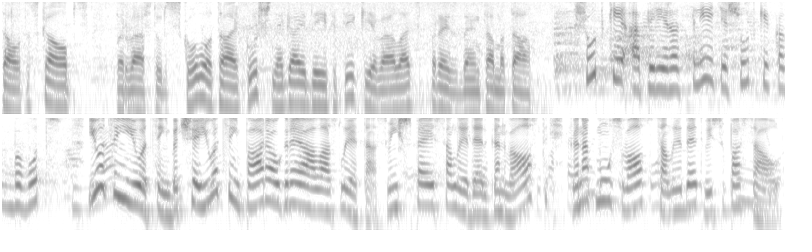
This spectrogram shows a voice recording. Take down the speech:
Tautas kalps par vēstures skolotāju, kurš negaidīti tiek ievēlēts prezidenta amatā Шутки, а переросли эти шутки как бы вот Jociņi, jociņi, bet šie jociņi pārauga reālās lietās. Viņš spēja saliedēt gan valsti, gan ap mūsu valsts saliedēt visu pasauli.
